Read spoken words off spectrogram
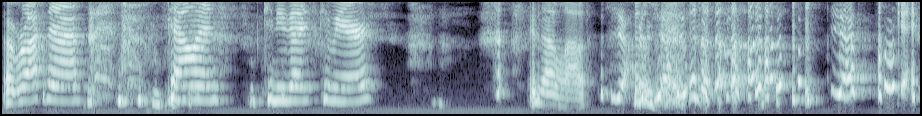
Uh, Rhakna, Talon, can you guys come here? Is that allowed? Yeah. Yes. yes. Okay.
